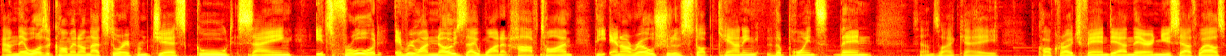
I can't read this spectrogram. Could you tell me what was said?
And there was a comment on that story from Jess Gould saying it's fraud. Everyone knows they won at halftime. The NRL should have stopped counting the points then. Sounds like a cockroach fan down there in New South Wales.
